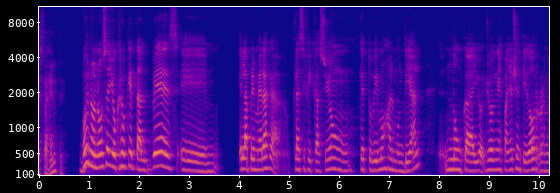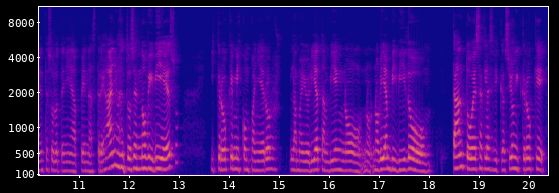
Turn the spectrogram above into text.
esta gente? Bueno, no sé, yo creo que tal vez eh, en la primera clasificación que tuvimos al Mundial, nunca, yo, yo en España 82 realmente solo tenía apenas tres años, entonces no viví eso y creo que mis compañeros, la mayoría también no, no, no habían vivido tanto esa clasificación y creo que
